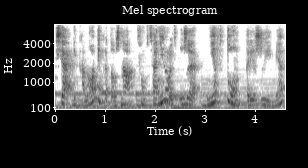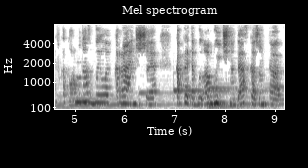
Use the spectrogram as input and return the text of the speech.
вся экономика должна функционировать уже не в том режиме, в котором у нас было раньше, как это было обычно, да, скажем так,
